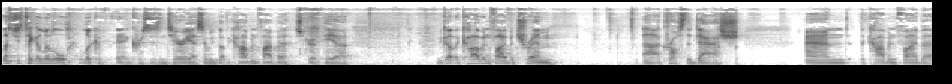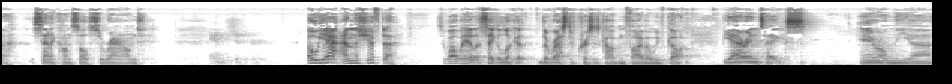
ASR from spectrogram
let's just take a little look at Chris's interior. So we've got the carbon fiber strip here. We've got the carbon fiber trim uh, across the dash and the carbon fiber center console surround. And the shifter. Oh yeah, and the shifter. So while we're here, let's take a look at the rest of Chris's carbon fiber. We've got the air intakes here on the uh,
